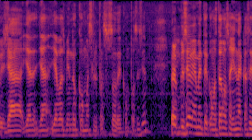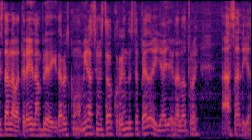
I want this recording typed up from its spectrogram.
pues ya, ya, ya, ya vas viendo cómo es el proceso de composición. Pero pues sí, obviamente como estamos ahí en la casa y está la batería y el amplia de guitarra, es como, mira, se me estaba ocurriendo este pedo y ya llega el otro y, ah, sale ya.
